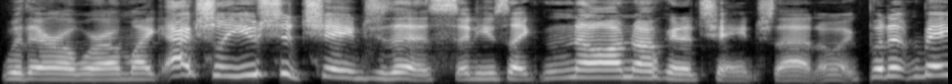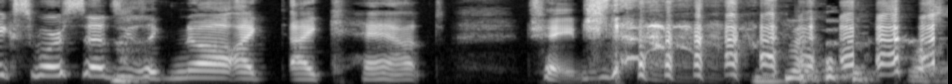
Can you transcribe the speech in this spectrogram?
with Arrow where I'm like, actually, you should change this. And he's like, no, I'm not going to change that. I'm like, but it makes more sense. He's like, no, I, I can't change that. trust,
